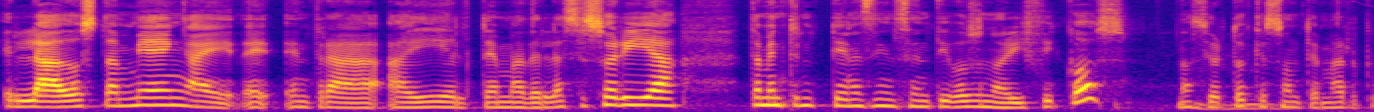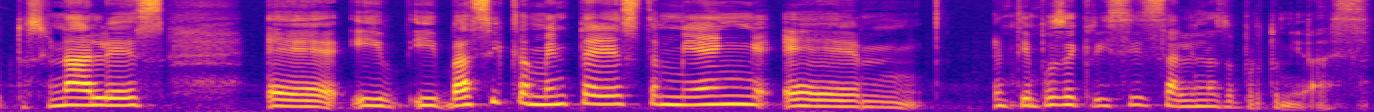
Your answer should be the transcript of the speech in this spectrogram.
lados también, hay, eh, entra ahí el tema de la asesoría, también tienes incentivos honoríficos, ¿no es cierto? Uh -huh. Que son temas reputacionales eh, y, y, básicamente es también, en tiempos de crisis salen las oportunidades.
